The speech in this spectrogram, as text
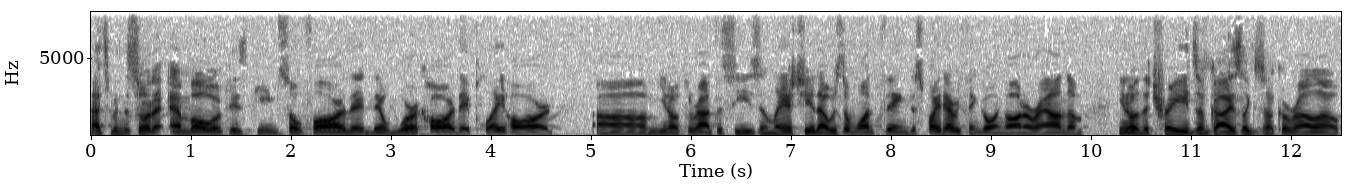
that's been the sort of mo of his team so far. They they work hard, they play hard. Um, you know, throughout the season last year, that was the one thing. Despite everything going on around them, you know, the trades of guys like Zuccarello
